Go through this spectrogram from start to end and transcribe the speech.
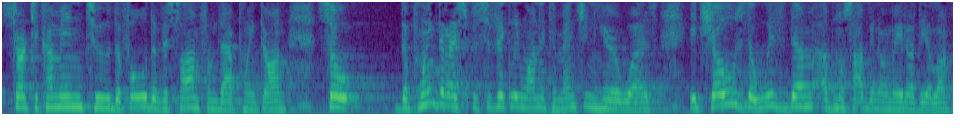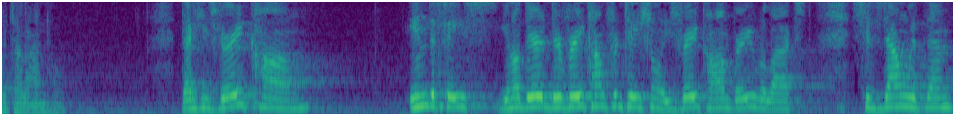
start to come into the fold of Islam from that point on. So, the point that I specifically wanted to mention here was, it shows the wisdom of Mus'ab bin Umayr radiallahu ta'ala anhu. That he's very calm, in the face, you know, they're, they're very confrontational, he's very calm, very relaxed, sits down with them,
